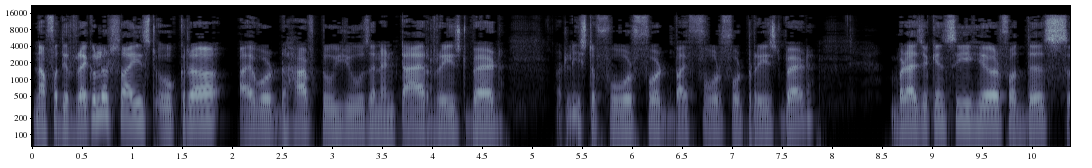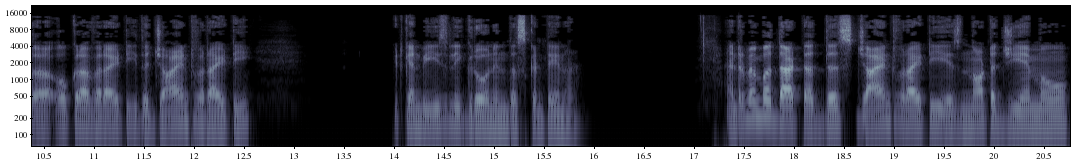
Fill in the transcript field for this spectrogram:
Now for the regular sized okra I would have to use an entire raised bed at least a 4 foot by 4 foot raised bed but as you can see here for this uh, okra variety the giant variety it can be easily grown in this container. And remember that uh, this giant variety is not a GMO,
